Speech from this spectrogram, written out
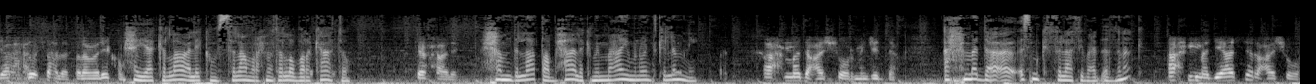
يا أهلا وسهلا. السلام عليكم. حياك الله وعليكم السلام ورحمة الله وبركاته. كيف حالك؟ الحمد لله طب حالك. من معاي من وين تكلمني؟ أحمد عاشور من جدة. أحمد ع- اسمك الثلاثي بعد أذنك؟ أحمد ياسر عاشور.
